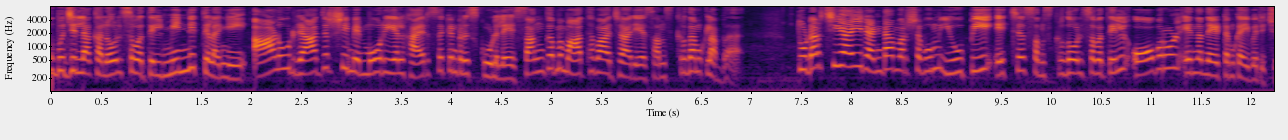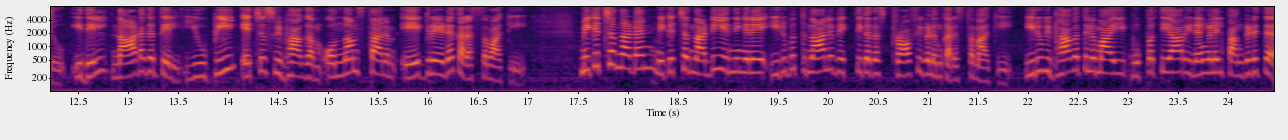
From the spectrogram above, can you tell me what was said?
ഉപജില്ലാ കലോത്സവത്തിൽ മിന്നിത്തിളങ്ങി Aloor Rajarshi memorial higher secondary സ്കൂളിലെ സംഗമ മാധവാചാര്യ സംസ്കൃതം ക്ലബ്ബ്. തുടർച്ചയായി രണ്ടാം വർഷവും യു പി എച്ച് എസ് സംസ്കൃതോത്സവത്തിൽ ഓവറോൾ എന്ന നേട്ടം കൈവരിച്ചു. ഇതിൽ നാടകത്തിൽ യു പി എച്ച് എസ് വിഭാഗം ഒന്നാം സ്ഥാനം എ ഗ്രേഡ് കരസ്ഥമാക്കി. മികച്ച നടൻ മികച്ച നടി എന്നിങ്ങനെ ഇരുപത്തിനാല് വ്യക്തിഗത ട്രോഫികളും കരസ്ഥമാക്കി. ഇരുവിഭാഗത്തിലുമായി മുപ്പത്തിയാറ് ഇനങ്ങളിൽ പങ്കെടുത്ത്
